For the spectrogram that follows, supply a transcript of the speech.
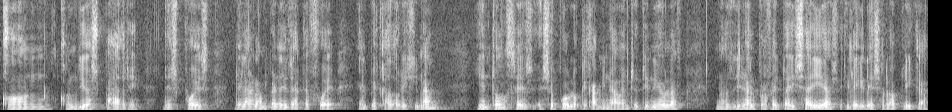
con, con Dios Padre. Después de la gran pérdida que fue el pecado original. Y entonces ese pueblo que caminaba entre tinieblas, nos dirá el profeta Isaías, y la iglesia lo aplica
